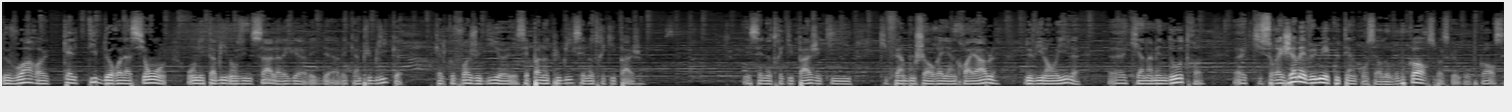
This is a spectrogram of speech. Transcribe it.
de voir euh, quel type de relation on établit dans une salle avec, avec, avec un public. Quelquefois, je dis, c'est pas notre public, c'est notre équipage. Et c'est notre équipage qui, qui fait un bouche à oreille incroyable, de ville en ville, euh, qui en amène d'autres, euh, qui seraient jamais venus écouter un concert de groupe Corse, parce que le groupe Corse,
